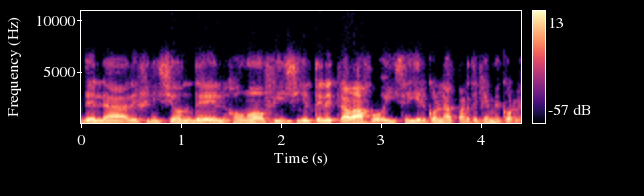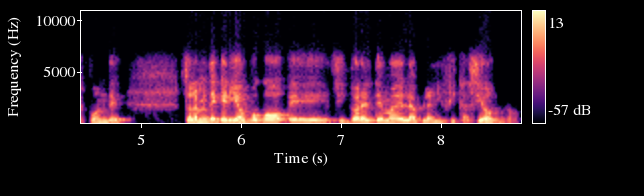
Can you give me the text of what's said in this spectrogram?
de la definición del home office y el teletrabajo y seguir con la parte que me corresponde, solamente quería un poco eh, situar el tema de la planificación, ¿no?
